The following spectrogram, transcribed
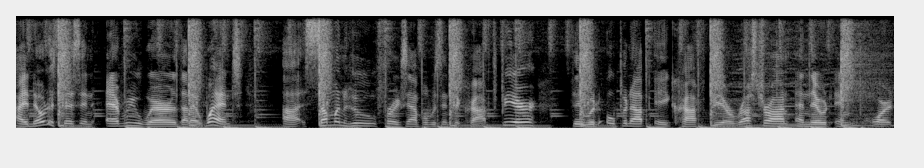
I noticed this in everywhere that I went. Uh, someone who, for example, was into craft beer, they would open up a craft beer restaurant and they would import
